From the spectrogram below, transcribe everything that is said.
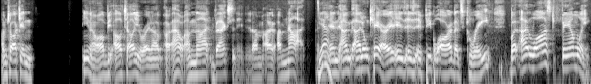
I'm talking you know, I'll be, I'll tell you right out, out I'm not vaccinated. I'm, I, I'm not. Yeah. And I'm, I don't care. It- it- if people are, that's great. But I lost family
